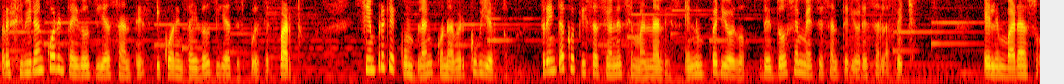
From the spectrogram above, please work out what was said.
recibirán 42 días antes y 42 días después del parto, siempre que cumplan con haber cubierto 30 cotizaciones semanales en un periodo de 12 meses anteriores a la fecha. El embarazo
